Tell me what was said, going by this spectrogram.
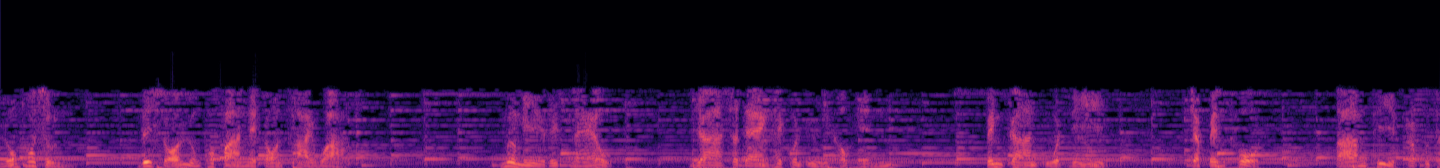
หลวงพ่อสุนได้สอนหลวงพ่อปานในตอนท้ายว่า เมื่อมีฤทธิ์แล้ว อย่าแสดงให้คนอื่นเขาเห็น เป็นการอวดดี จะเป็นโทษตามที่พระพุทธ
